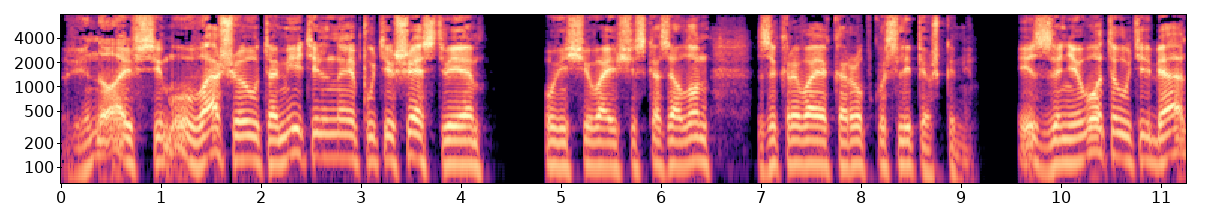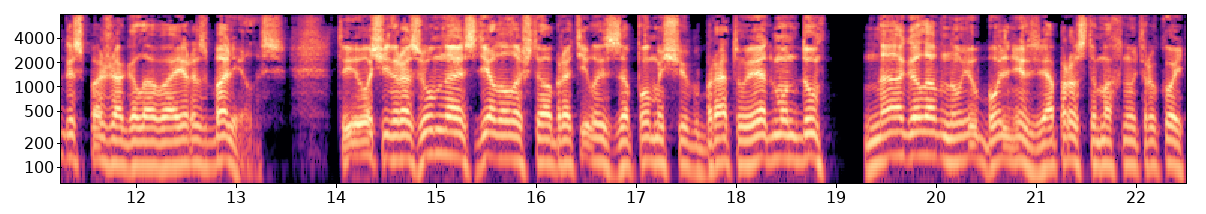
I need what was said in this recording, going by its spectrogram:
«Виной всему ваше утомительное путешествие», — увещевающе сказал он, — закрывая коробку с лепешками. «Из-за него-то у тебя, госпожа, голова и разболелась. Ты очень разумно сделала, что обратилась за помощью к брату Эдмунду. На головную боль нельзя просто махнуть рукой,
